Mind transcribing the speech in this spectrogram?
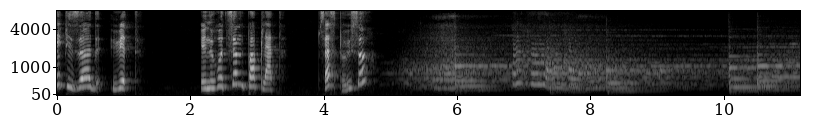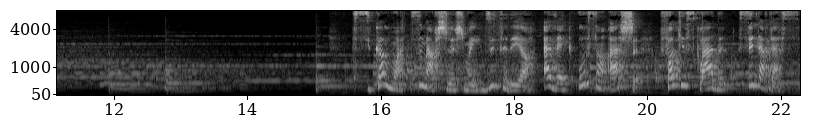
Épisode 8. Une routine pas plate. Ça se peut, ça? Si comme moi, tu marches le chemin du TDA avec ou sans H, Focus Squad, c'est ta place.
